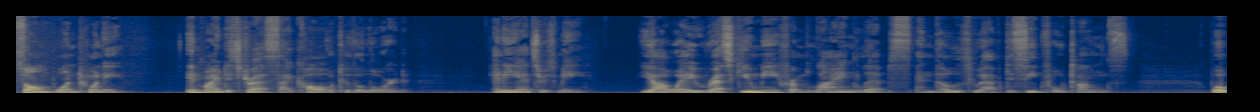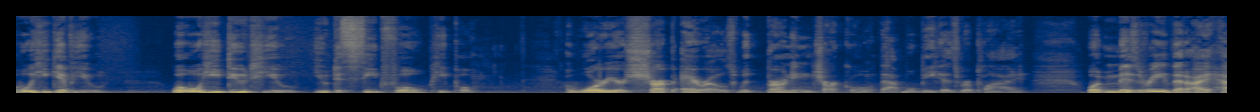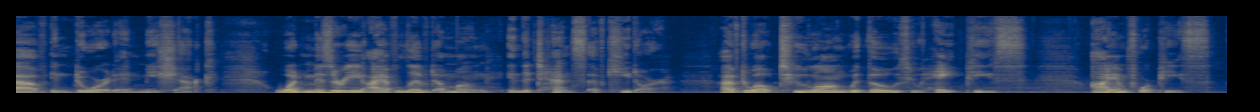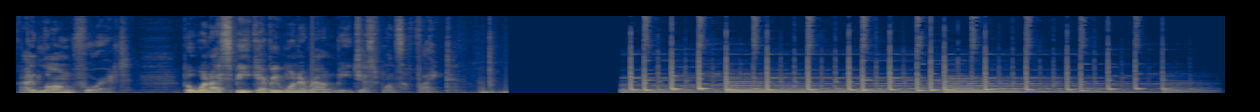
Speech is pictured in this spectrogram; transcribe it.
Psalm 120 In my distress I call to the Lord, and he answers me. Yahweh, rescue me from lying lips and those who have deceitful tongues. What will he give you? What will he do to you, you deceitful people? A warrior's sharp arrows with burning charcoal, that will be his reply. What misery that I have endured in Meshech what misery I have lived among in the tents of Kedar. I have dwelt too long with those who hate peace. I am for peace. I long for it. But when I speak, everyone around me just wants a fight.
